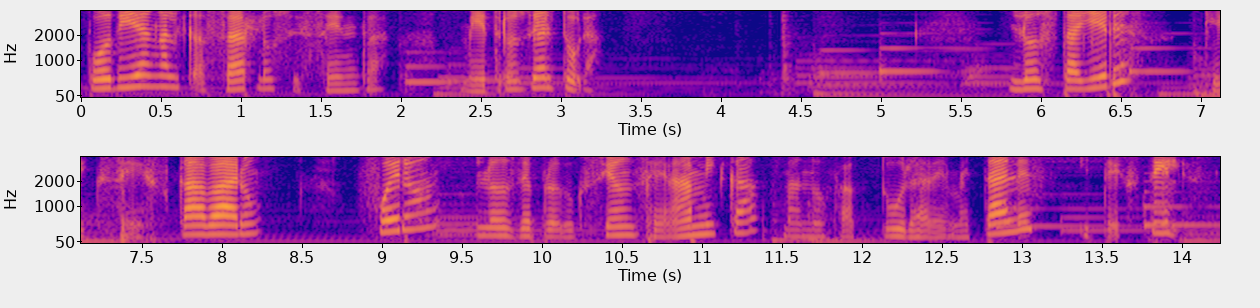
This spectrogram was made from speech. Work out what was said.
podían alcanzar los 60 metros de altura. Los talleres que se excavaron fueron los de producción cerámica, manufactura de metales y textiles,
